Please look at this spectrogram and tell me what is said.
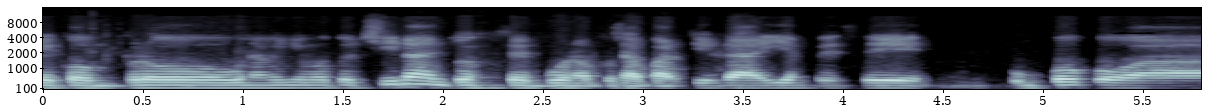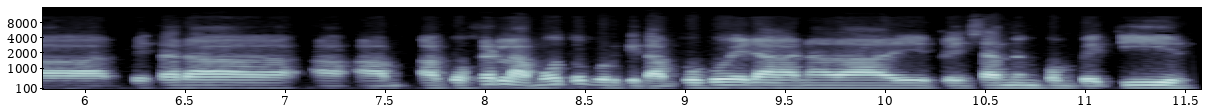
que, compró una mini moto china, entonces bueno, pues a partir de ahí empecé un poco a empezar a, a, a coger la moto porque tampoco era nada de pensando en competir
